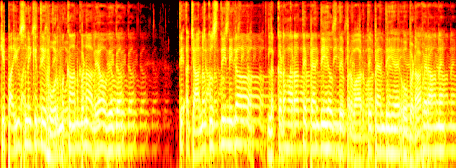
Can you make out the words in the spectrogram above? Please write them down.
ਕਿ ਭਾਈ ਉਸਨੇ ਕਿਤੇ ਹੋਰ ਮਕਾਨ ਬਣਾ ਲਿਆ ਹੋਵੇਗਾ। ਤੇ ਅਚਾਨਕ ਉਸ ਦੀ ਨਿਗਾਹ ਲੱਕੜਹਾਰਾ ਤੇ ਪੈਂਦੀ ਹੈ ਉਸ ਦੇ ਪਰਿਵਾਰ ਤੇ ਪੈਂਦੀ ਹੈ। ਉਹ ਬੜਾ ਹੈਰਾਨ ਹੈ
